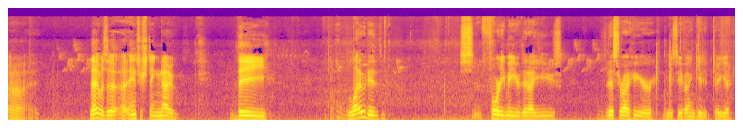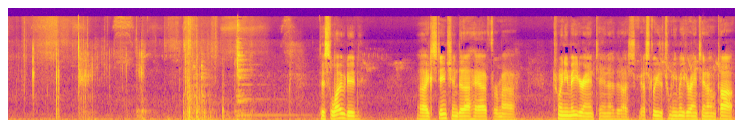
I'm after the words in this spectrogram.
uh, that was an interesting note. The loaded 40 meter that I use, this right here, let me see if I can get it to you. This loaded uh, extension that I have for my 20 meter antenna that I, I squeeze a 20 meter antenna on top.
